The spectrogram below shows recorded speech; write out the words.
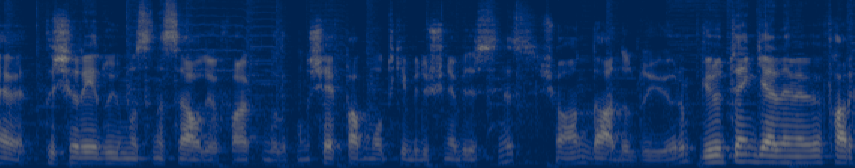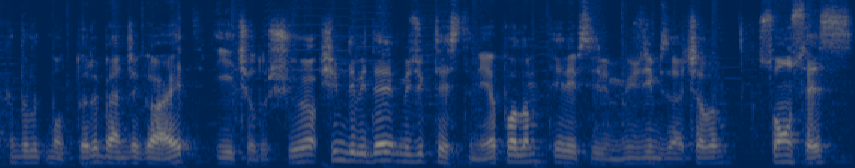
Evet dışarıya duymasını sağlıyor farkındalık modu. Şeffaf mod gibi düşünebilirsiniz. Şu an daha da duyuyorum. Gürültü engelleme ve farkındalık modları bence gayet iyi çalışıyor. Şimdi bir de müzik testini yapalım. Telifsiz bir müziğimizi açalım. Son ses.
